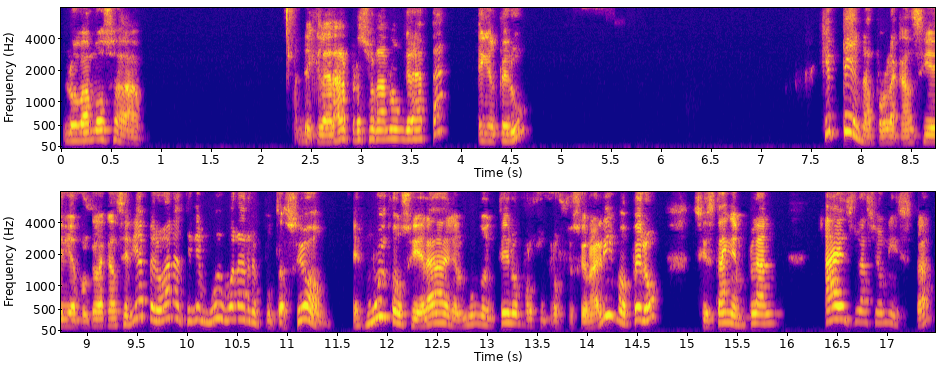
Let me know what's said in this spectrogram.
lo vamos a declarar persona no grata en el Perú. Qué pena por la Cancillería, porque la Cancillería peruana tiene muy buena reputación, es muy considerada en el mundo entero por su profesionalismo, pero si están en plan aislacionista,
